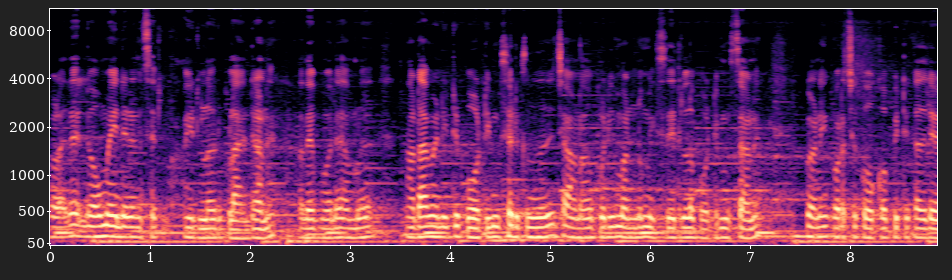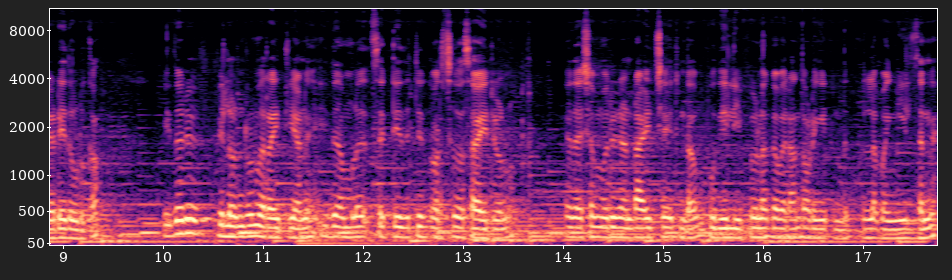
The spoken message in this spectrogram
വളരെ ലോ മെയിന്റനൻസ് ആയിട്ടുള്ള ഒരു പ്ലാന്റ് ആണ്. അതേപോലെ നമ്മൾ നടാൻ വേണ്ടിയിട്ട് പോട്ടി മിക്സ് എടുക്കുന്നത് ചാണകപ്പൊടി മണ്ണും മിക്സ് ചെയ്തിട്ടുള്ള പോട്ടി ആണ്. വേണമെങ്കിൽ കുറച്ച് കോക്കോപ്പിറ്റൊക്കെ അതിൽ ആഡ് ചെയ്ത് കൊടുക്കാം. ഇതൊരു ഫിലോണ്ടർ വെറൈറ്റിയാണ് ഇത് നമ്മൾ സെറ്റ് ചെയ്തിട്ട് കുറച്ച് ദിവസമായിട്ടുള്ളൂ. ഏകദേശം ഒരു രണ്ടാഴ്ച ആയിട്ടുണ്ടാകും പുതിയ ലീഫുകളൊക്കെ വരാൻ തുടങ്ങിയിട്ടുണ്ട്. നല്ല ഭംഗിയിൽ തന്നെ.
